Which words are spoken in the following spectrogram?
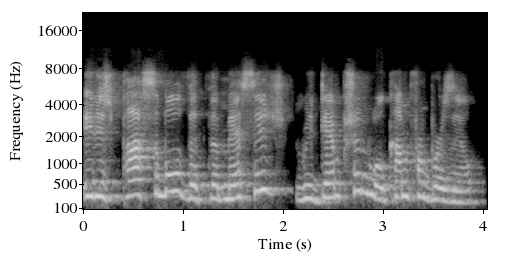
it is possible that the message, redemption, will come from Brazil.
